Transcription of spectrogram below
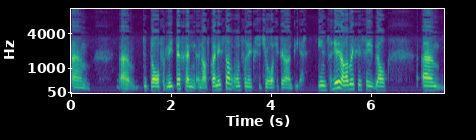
ehm um, ehm um, totaal vernietig in in Afghanistan ons wil die situasie kan hanteer. En Saudi Arabië het gesê wel ehm um,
